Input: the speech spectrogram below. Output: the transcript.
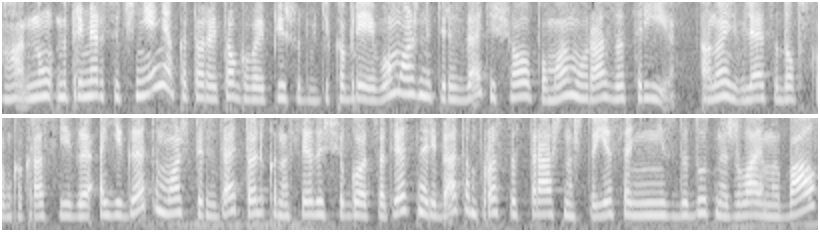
А, ну, например, сочинение, которое итоговое пишут в декабре, его можно пересдать еще, по-моему, раз за три. Оно является допуском как раз ЕГЭ. А ЕГЭ ты можешь пересдать только на следующий год. Соответственно, ребятам просто страшно, что если они не сдадут на желаемый балл,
